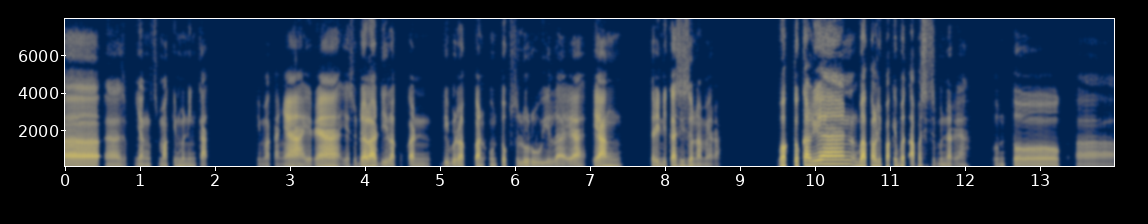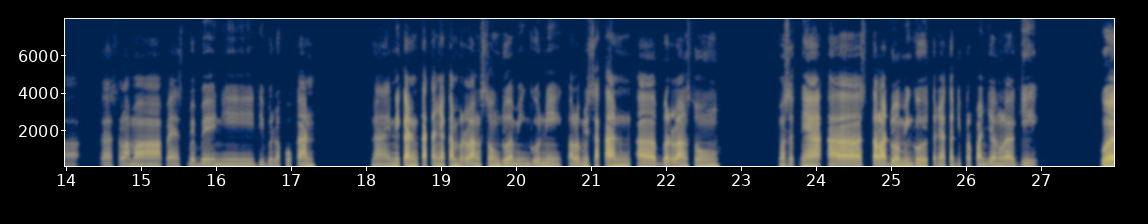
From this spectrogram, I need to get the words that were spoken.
eee, yang semakin meningkat. Jadi makanya akhirnya ya sudahlah dilakukan diberlakukan untuk seluruh wilayah yang terindikasi zona merah. Waktu kalian bakal dipakai buat apa sih sebenarnya untuk, se selama PSBB ini diberlakukan? Nah, ini kan katanya kan berlangsung 2 minggu nih. Kalau misalkan, eee, berlangsung maksudnya, eee, setelah 2 minggu ternyata diperpanjang lagi, gue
